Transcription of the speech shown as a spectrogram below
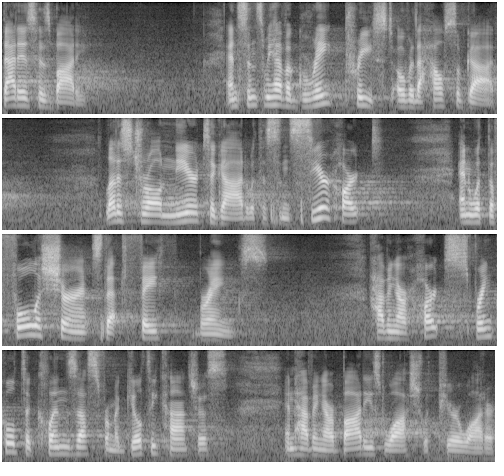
that is his body. And since we have a great priest over the house of God, let us draw near to God with a sincere heart and with the full assurance that faith brings, having our hearts sprinkled to cleanse us from a guilty conscience and having our bodies washed with pure water.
